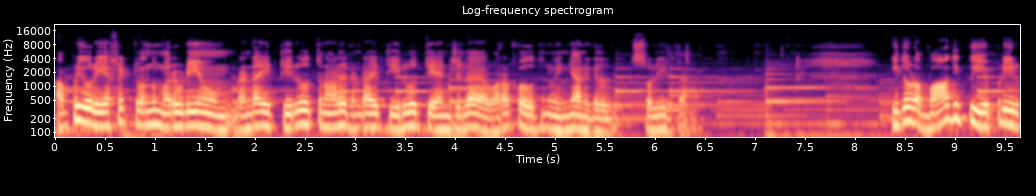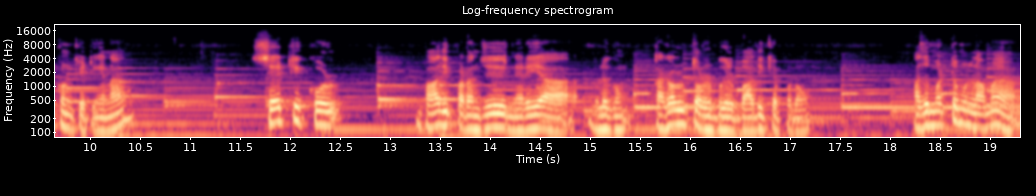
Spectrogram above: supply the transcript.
அப்படி ஒரு எஃபெக்ட் வந்து மறுபடியும் ரெண்டாயிரத்தி இருபத்தி நாலு ரெண்டாயிரத்தி இருபத்தி அஞ்சில் வரப்போகுதுன்னு விஞ்ஞானிகள் சொல்லியிருக்காங்க. இதோட பாதிப்பு எப்படி இருக்கும்னு கேட்டிங்கன்னா செயற்கைக்கோள் பாதிப்படைஞ்சு நிறையா விழுகும். தகவல் தொடர்புகள் பாதிக்கப்படும். அது மட்டும் இல்லாமல்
